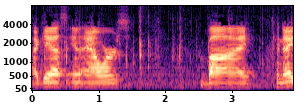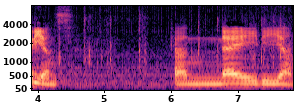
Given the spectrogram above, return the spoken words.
I guess, in hours by Canadians. Canadians.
